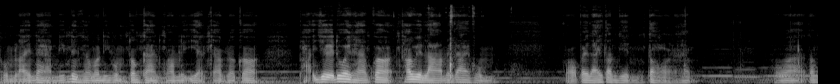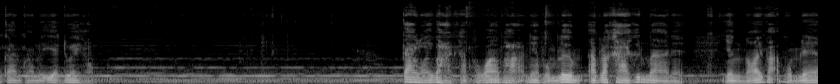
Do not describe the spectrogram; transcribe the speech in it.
ผมไลฟ์นานนิดนึงครับวันนี้ผมต้องการความละเอียดครับ แล้วก็พระเยอะด้วยนะครับ ก็ถ้าเวลาไม่ได้ผม ขอไปไลฟ์ตอนเย็นต่อนะครับ เพราะว่าต้องการความละเอียดด้วยครับ 900 บาทครับเพราะว่าพระเนี่ยผมเริ่มอัพราคาขึ้นมาเนี่ย อย่างน้อยพระผมเนี่ย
